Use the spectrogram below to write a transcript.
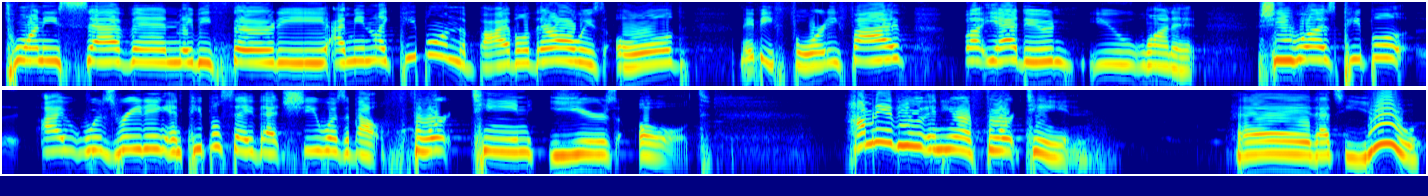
27, maybe 30. I mean, like people in the Bible, they're always old, maybe 45. But yeah, dude, you won it. She was, people, I was reading, and people say that she was about 14 years old. How many of you in here are 14? Hey, that's you.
